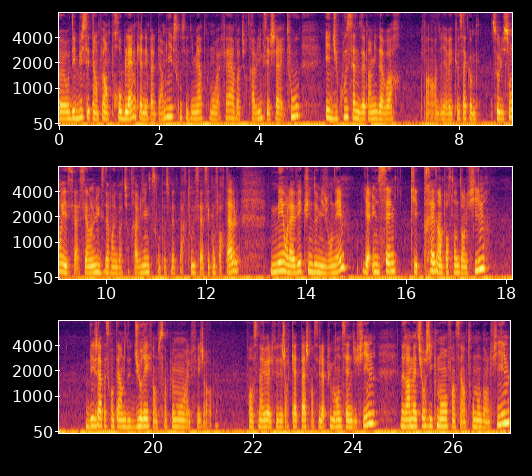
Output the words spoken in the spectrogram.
euh, au début, c'était un peu un problème qu'elle n'ait pas le permis, parce qu'on s'est dit merde, comment on va faire, voiture travelling, c'est cher et tout. Et du coup, ça nous a permis d'avoir, enfin, il n'y avait que ça comme solution, et c'est assez un luxe d'avoir une voiture travelling, parce qu'on peut se mettre partout et c'est assez confortable. Mais on l'avait qu'une demi-journée. Il y a une scène qui est très importante dans le film, déjà parce qu'en termes de durée, enfin tout simplement, elle fait genre Enfin, au scénario, elle faisait genre 4 pages, enfin, c'est la plus grande scène du film. Dramaturgiquement, enfin, c'est un tournant dans le film.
